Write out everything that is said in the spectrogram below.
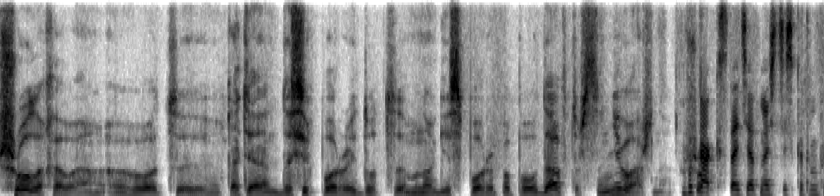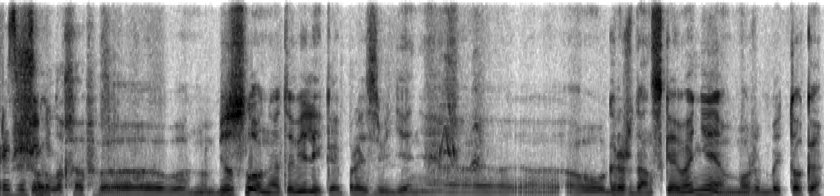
Шолохова, вот, э, хотя до сих пор идут многие споры по поводу авторства, неважно. Вы Шо... как, кстати, относитесь к этому произведению? Шолохов, э, вот, ну, безусловно, это великое произведение. О гражданской войне может быть только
